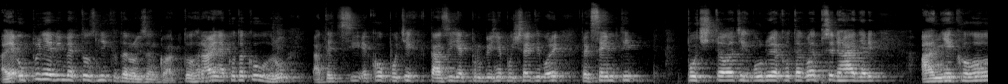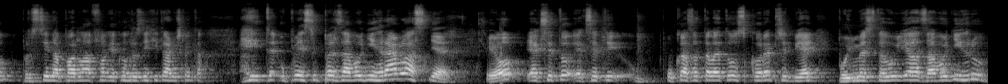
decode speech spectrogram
A já úplně vím, jak to vznikl ten Lewis Clark. To hrají jako takovou hru a teď si jako po těch tazích, jak průběžně počítají ty body, tak se jim ty počítele těch bodů jako takhle předháněli a někoho prostě napadla fakt jako hrozně chytrá myšlenka. Hej, to je úplně super závodní hra vlastně. Jo, jak se, to, jak se ty ukazatele toho skore předbíhají, pojďme z toho udělat závodní hru.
